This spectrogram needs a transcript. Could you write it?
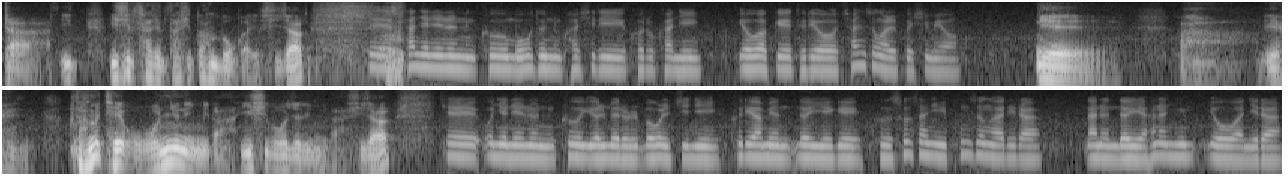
자, 이 24절 다시 또 한번 볼까요? 시작. 제 4년에는 그 모든 과실이 거룩하니 여호와께 드려 찬송할 것이며 예. 아, 예. 그다음에 제 5년입니다. 25절입니다. 시작. 제 5년에는 그 열매를 먹을지니 그리하면 너희에게 그 소산이 풍성하리라 나는 너희 하나님 여호와니라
